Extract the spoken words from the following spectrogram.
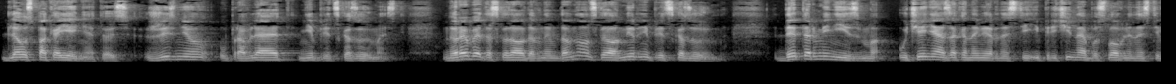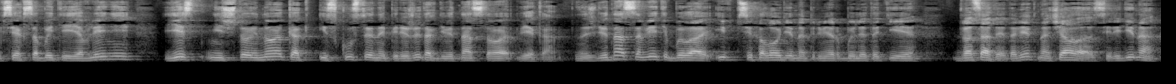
для успокоения. То есть жизнью управляет непредсказуемость. Но Рэбе это сказал давным-давно, он сказал, мир непредсказуем. Детерминизм, учение о закономерности и причины обусловленности всех событий и явлений есть не что иное, как искусственный пережиток 19 века. Значит, в 19 веке было и в психологии, например, были такие, 20 это век, начало, середина,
